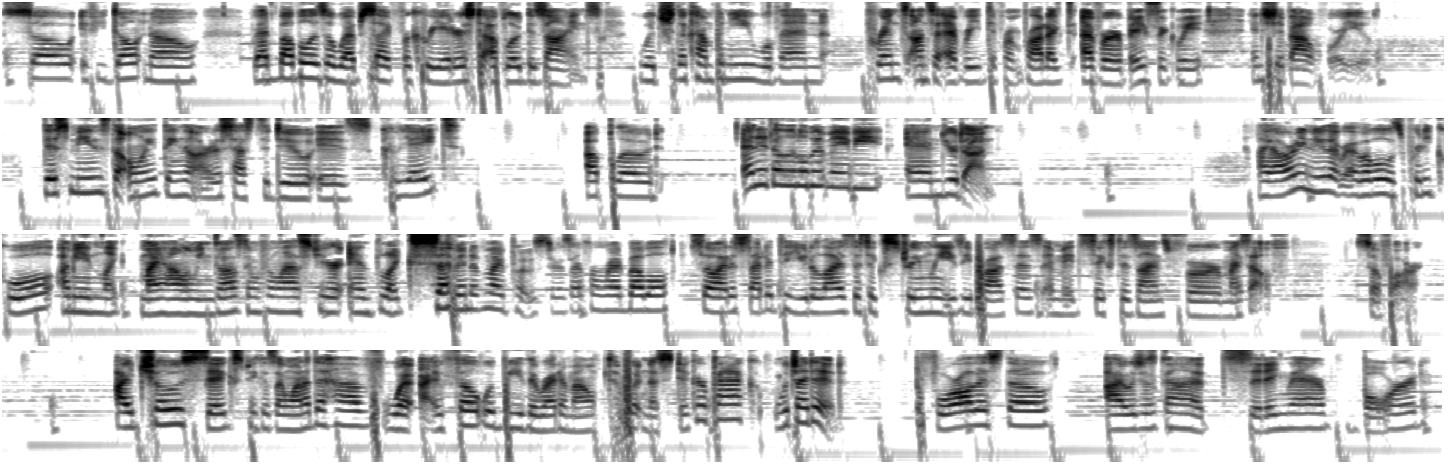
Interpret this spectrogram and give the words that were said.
So, if you don't know, Redbubble is a website for creators to upload designs, which the company will then print onto every different product ever, basically, and ship out for you. This means the only thing the artist has to do is create, upload, edit a little bit maybe, and you're done. I already knew that Redbubble was pretty cool. I mean, like my Halloween costume from last year and like seven of my posters are from Redbubble. So I decided to utilize this extremely easy process and made six designs for myself so far. I chose six because I wanted to have what I felt would be the right amount to put in a sticker pack, which I did. Before all this, though, I was just kind of sitting there bored.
